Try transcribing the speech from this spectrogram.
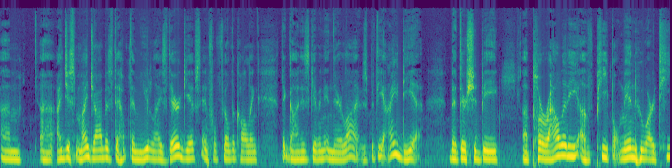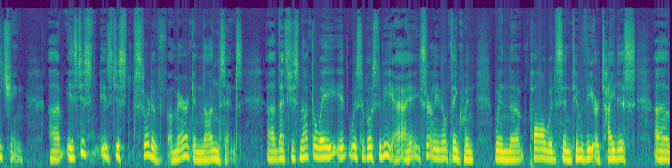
Um, uh, I just my job is to help them utilize their gifts and fulfill the calling that God has given in their lives. But the idea that there should be a plurality of people, men who are teaching, um, is just is just sort of American nonsense. Uh, that's just not the way it was supposed to be. I, I certainly don't think when when uh, Paul would send Timothy or Titus uh,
